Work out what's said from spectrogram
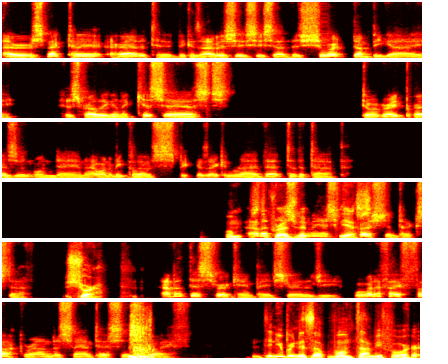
I respect her, her attitude because obviously she said this short, dumpy guy is probably going to kiss ass to a great president one day, and I want to be close because I can ride that to the top. Well, How about this? Let me ask you yes. a question, Tech Stuff. sure. How about this for a campaign strategy? What if I fuck Ron DeSantis' wife? Didn't you bring this up one time before?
